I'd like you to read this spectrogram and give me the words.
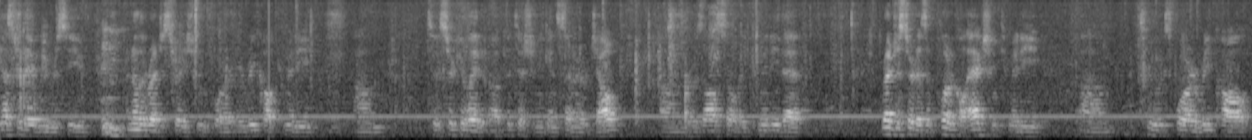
Yesterday we received another registration for a recall committee um, to circulate a petition against Senator Jauch. Um, there was also a committee that registered as a political action committee um, to explore a recall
